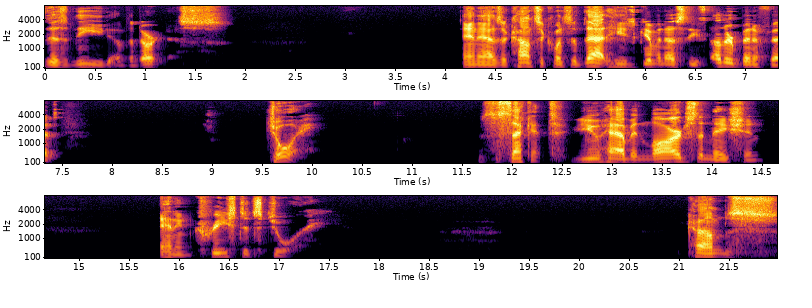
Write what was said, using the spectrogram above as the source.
this need of the darkness. And as a consequence of that, He's given us these other benefits joy. The second, you have enlarged the nation and increased its joy. Comes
